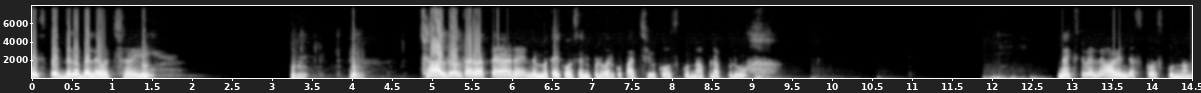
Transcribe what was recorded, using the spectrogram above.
సైజ్ పెద్దగా భలే వచ్చాయి. చాలా రోజుల తర్వాత తయారైన నిమ్మకాయ కోసాను ఇప్పటి వరకు పచ్చివి కోసుకున్నా అప్పుడప్పుడు. నెక్స్ట్ వెళ్ళి ఆరెంజెస్ కోసుకుందాం.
